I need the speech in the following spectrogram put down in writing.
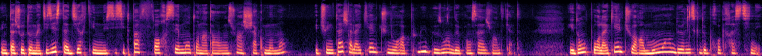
Une tâche automatisée, c'est-à-dire qui ne nécessite pas forcément ton intervention à chaque moment, est une tâche à laquelle tu n'auras plus besoin de penser à 24 et donc pour laquelle tu auras moins de risques de procrastiner.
